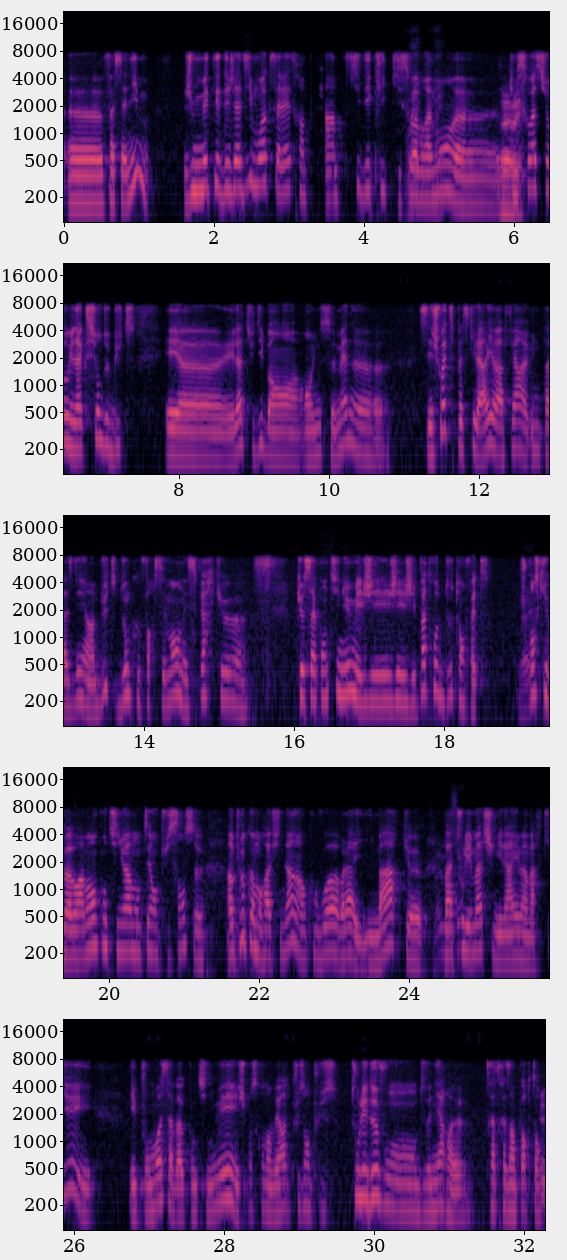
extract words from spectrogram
face à Nîmes, je m'étais déjà dit moi que ça allait être un, petit déclic qui soit vraiment, qui soit sur une action de but. Euh, et, là, tu dis, bah, en, une semaine, euh, c'est chouette parce qu'il arrive à faire une passe D et un but. Donc, forcément, on espère que, que ça continue. Mais j'ai pas trop de doutes, en fait. Je pense qu'il va vraiment continuer à monter en puissance, euh, un peu comme Rafinha, hein, qu'on voit, voilà, il marque, pas tous les matchs, mais il arrive à marquer. Et, et, pour moi, ça va continuer et je pense qu'on en verra de plus en plus. Tous les deux vont devenir très très importants.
